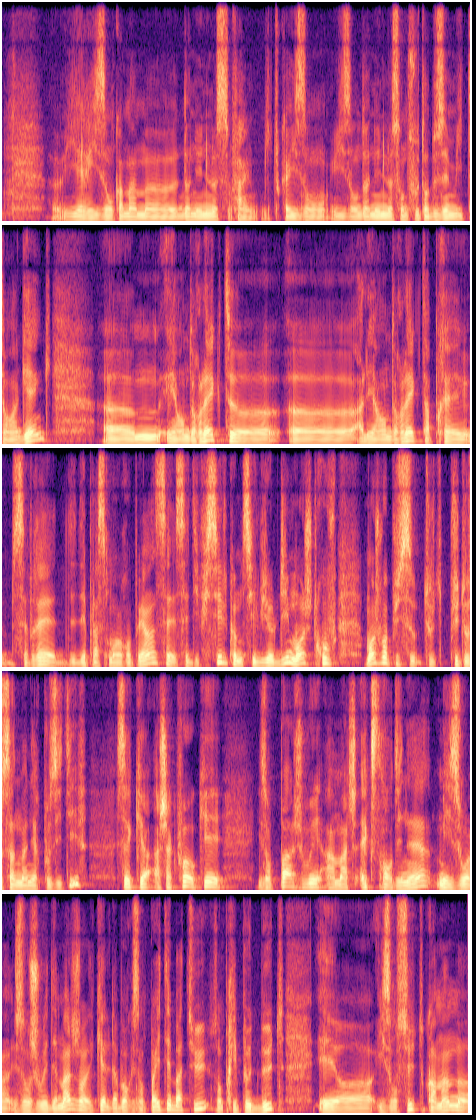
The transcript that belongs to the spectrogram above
hier, ils ont quand même euh, donné une leçon. Enfin, en tout cas, ils ont, ils ont donné une leçon de foot en deuxième mi-temps à Genk. Euh, et Anderlecht, aller à Anderlecht, après, c'est vrai, des déplacements européens, c'est difficile, comme Silvio le dit. Moi, je trouve, moi, je vois plutôt ça de manière positive. C'est qu'à chaque fois, OK, ils n'ont pas joué un match extraordinaire, mais ils ont, ils ont joué des matchs dans lesquels, d'abord, ils n'ont pas été battus, ils ont pris peu de buts, et ils ont su quand même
